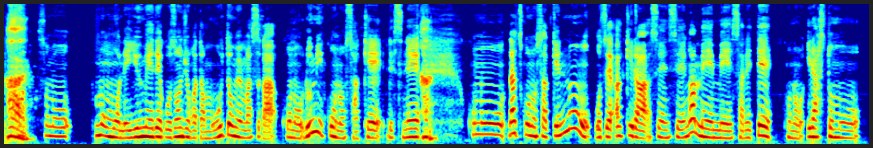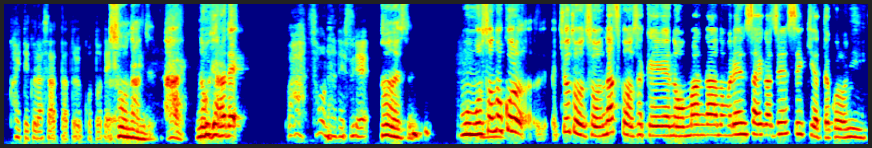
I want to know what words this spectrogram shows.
はい。その、もうもうね、有名でご存知の方も多いと思いますが、このルミコの酒ですね。はい。この夏子の酒の小瀬明先生が命名されて、このイラストも描いてくださったということで。そうなんです。はい。ノーギャラで。あ、そうなんですね。そうなんです。もうもうその頃、ちょっとそう、夏子の酒の漫画の連載が全盛期やった頃に、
